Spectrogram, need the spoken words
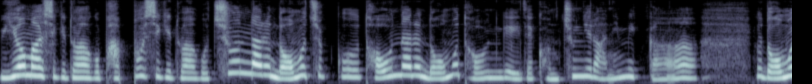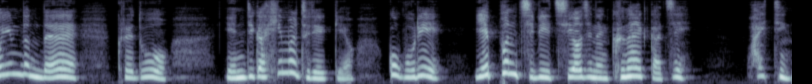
위험하시기도 하고, 바쁘시기도 하고, 추운 날은 너무 춥고, 더운 날은 너무 더운 게 이제 건축일 아닙니까? 이거 너무 힘든데, 그래도 옌디가 힘을 드릴게요. 꼭 우리 예쁜 집이 지어지는 그날까지 화이팅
